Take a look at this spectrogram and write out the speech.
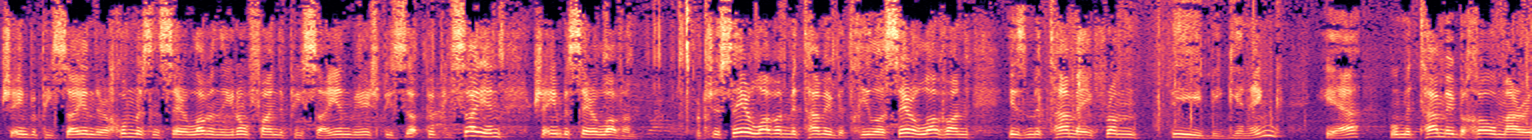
Shein Bepisayin. There are chumras in Ser Lavan that you don't find the Pisayin. Yesh Bepisayin Shein Beser Lavan. Sheser Lavan Mitame Betchila. Ser Lavan is Mitame from the beginning. Yeah. Umitame Bechol Mari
